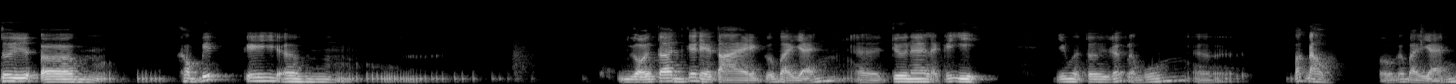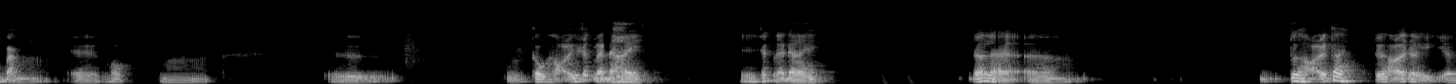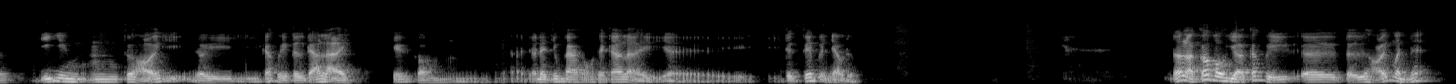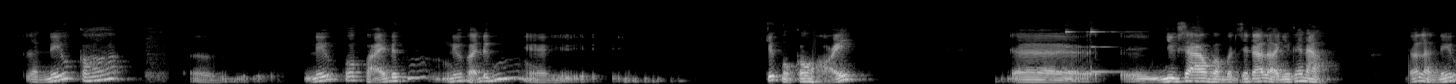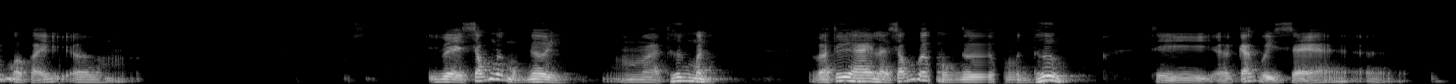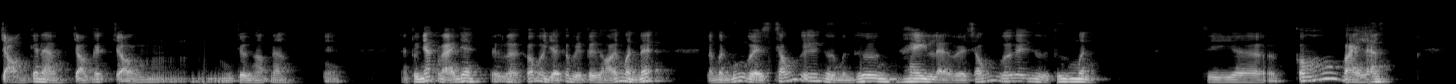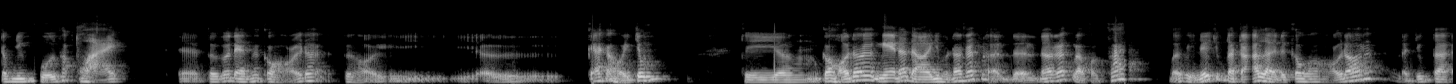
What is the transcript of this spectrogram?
tôi uh, không biết cái um, gọi tên cái đề tài của bài giảng uh, trưa nay là cái gì? Nhưng mà tôi rất là muốn uh, bắt đầu của cái bài giảng bằng uh, một um, uh, câu hỏi rất là đời. Rất là đời. Đó là uh, tôi hỏi thôi tôi hỏi rồi uh, dĩ nhiên ừ, tôi hỏi rồi các vị tự trả lời. Chứ còn ở đây chúng ta không thể trả lời ờ, trực tiếp với nhau được. Đó là có bao giờ các vị uh, tự hỏi mình ấy, là nếu có uh, nếu có phải đứng nếu phải đứng uh, trước một câu hỏi uh, như sau và mình sẽ trả lời như thế nào? Đó là nếu mà phải uh, về sống với một người mà thương mình và thứ hai là sống với một người mình thương thì uh, các vị sẽ uh, chọn cái nào? Chọn cái chọn trường hợp nào? Yeah. tôi nhắc lại nha tức là có bao giờ các vị tự hỏi mình đấy là mình muốn về sống với người mình thương hay là về sống với cái người thương mình? Thì uh, có vài lần trong những buổi pháp thoại. Ờ, tôi có đem cái câu hỏi đó tôi hỏi ừ, các hội chúng. Thì ờ, câu hỏi đó nghe đã đời nhưng mà nó rất là nó rất là Phật pháp. Bởi vì nếu chúng ta trả lời được câu hỏi đó, đó là chúng ta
